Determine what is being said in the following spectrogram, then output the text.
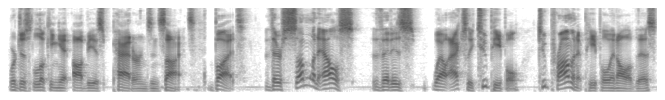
we're just looking at obvious patterns and signs. But there's someone else that is, well, actually, two people, two prominent people in all of this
